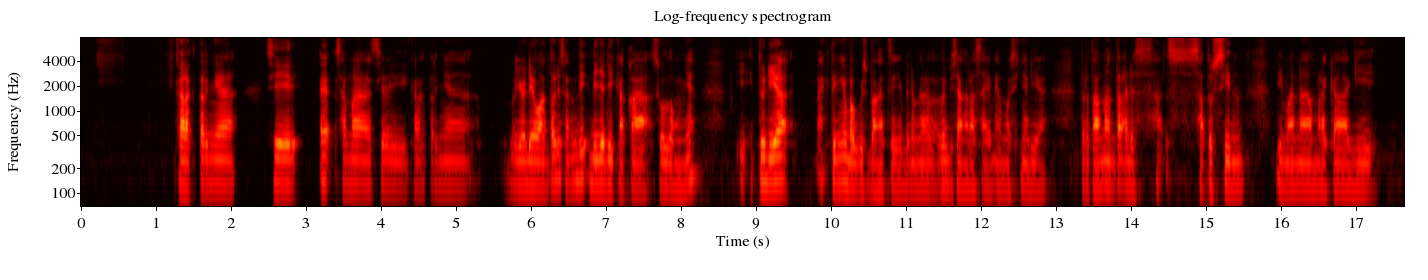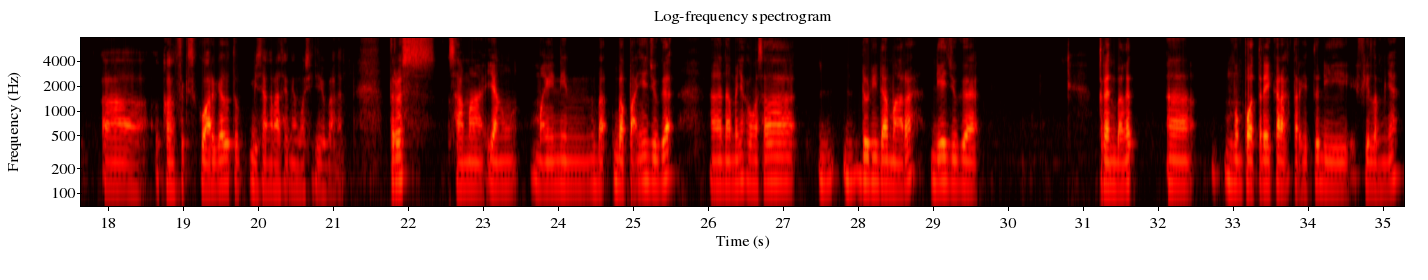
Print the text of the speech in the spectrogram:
karakternya si eh sama si karakternya Rio Dewanto di sana dia jadi kakak sulungnya. Itu dia actingnya bagus banget sih benar-benar lo bisa ngerasain emosinya dia. Terutama ntar ada satu scene di mana mereka lagi uh, konflik keluarga lo tuh bisa ngerasain emosi dia banget. Terus sama yang mainin bapaknya juga uh, namanya kalau nggak salah Doni Damara dia juga keren banget uh, mempotret karakter itu di filmnya.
